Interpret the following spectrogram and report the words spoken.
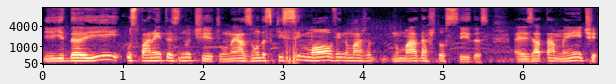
E daí os parênteses no título, né? As ondas que se movem no mar, no mar das torcidas. É exatamente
